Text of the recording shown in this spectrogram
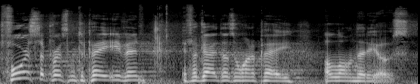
force the person to pay even if a guy doesn't want to pay a loan that he owes.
